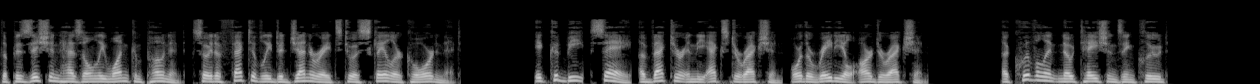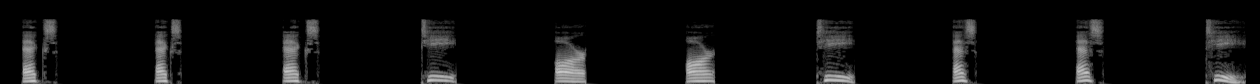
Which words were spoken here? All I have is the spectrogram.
the position has only one component, so it effectively degenerates to a scalar coordinate. It could be, say, a vector in the x direction, or the radial r direction. Equivalent notations include x x x t r r t s s t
